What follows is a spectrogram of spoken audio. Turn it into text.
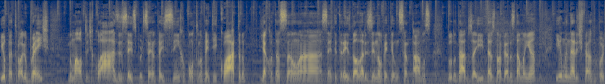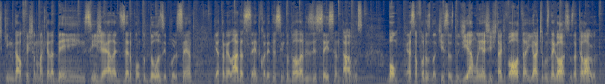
E o petróleo Brent numa alta de quase 6%, aí 5,94 e a cotação a 103 dólares e 91 centavos, tudo dados aí das 9 horas da manhã, e o minério de ferro do Porto Qingdao fechando uma queda bem singela de 0,12% e a tonelada 145 dólares e 6 centavos. Bom, essas foram as notícias do dia. Amanhã a gente está de volta e ótimos negócios. Até logo!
